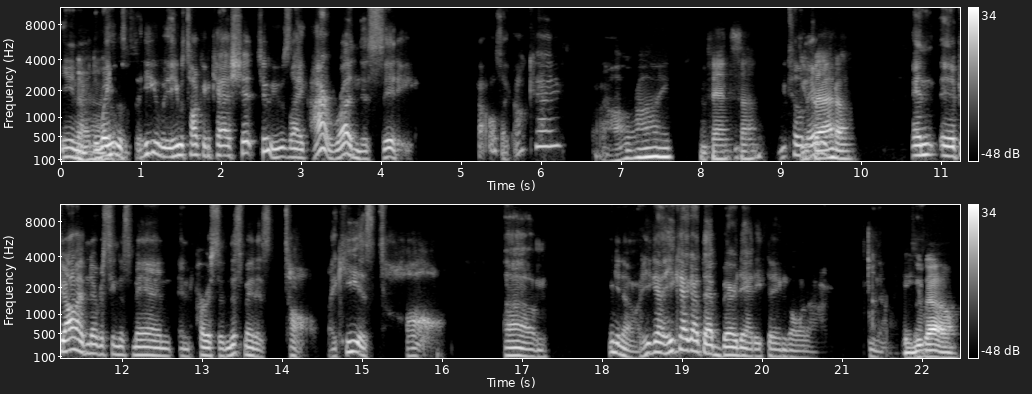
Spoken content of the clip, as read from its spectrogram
you know, mm-hmm. the way he was he he was talking cash shit too. He was like, I run this city. I was like, okay. All right, Vincent. You tell you better. And if y'all have never seen this man in person, this man is tall. Like he is tall. Um, you know, he got he kind of got that bear daddy thing going on. You know, here you go.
